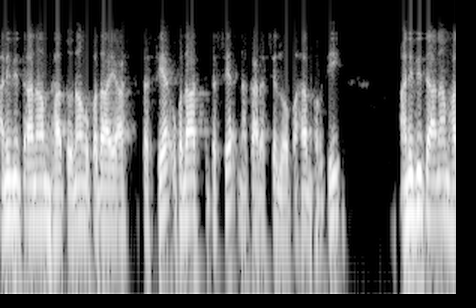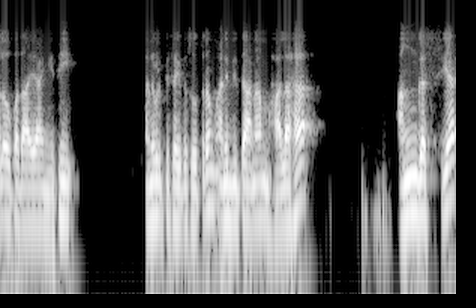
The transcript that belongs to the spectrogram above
अनिदितानां धातूनाम् उपदायास्थितस्य उपदास्थितस्य नकारस्य लोपः भवति. अनिदितानां हल उपदायाङ् इति अनुवृत्तिसहितसूत्रम् अनिदितानां हलः अङ्गस्य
